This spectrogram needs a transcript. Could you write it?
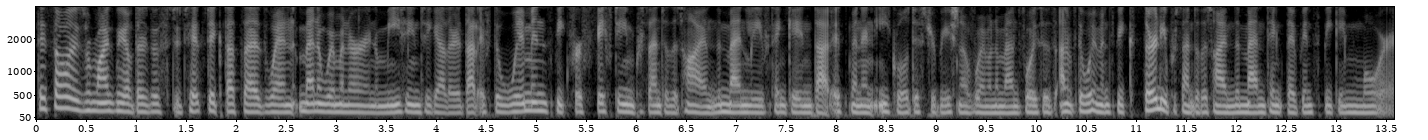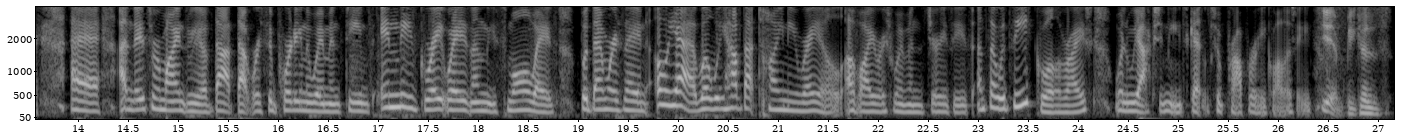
This always reminds me of there's a statistic that says when men and women are in a meeting together, that if the women speak for 15% of the time, the men leave thinking that it's been an equal distribution of women and men's voices. And if the women speak 30% of the time, the men think they've been speaking more. Uh, and this reminds me of that, that we're supporting the women's teams in these great ways and these small ways. But then we're saying, oh, yeah, well, we have that tiny rail of Irish women's jerseys. And so it's equal, right? When we actually need to get to proper equality. Yeah, because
